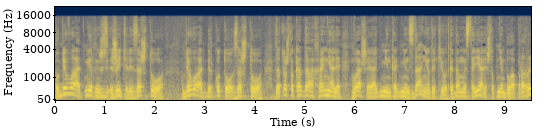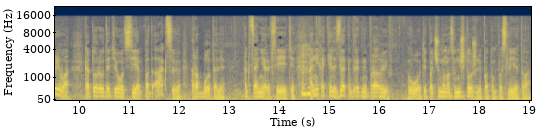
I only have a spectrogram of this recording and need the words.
Убивают мирных жителей. За что? Убивают беркутов. За что? За то, что когда охраняли ваши админ к админ здания, вот эти вот, когда мы стояли, чтобы не было прорыва, которые вот эти вот все под акцию работали, акционеры все эти, угу. они хотели сделать конкретный прорыв. Вот. И почему нас уничтожили потом после этого?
